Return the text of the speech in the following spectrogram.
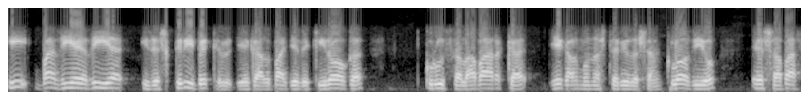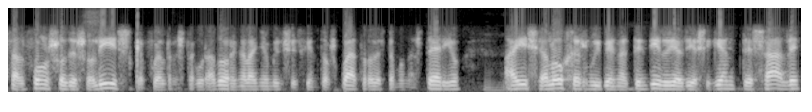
Y va día a día y describe que llega al valle de Quiroga, cruza la barca, llega al monasterio de San Claudio, es abad Alfonso de Solís, que fue el restaurador en el año 1604 de este monasterio. Ahí se aloja, es muy bien atendido y al día siguiente sale,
